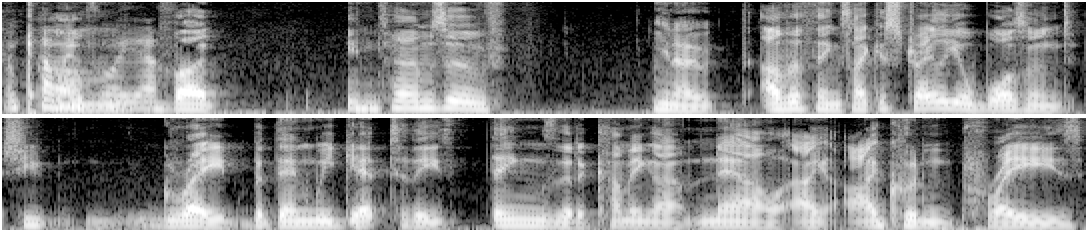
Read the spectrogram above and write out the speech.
I'm coming for um, you. But in terms of you know other things like australia wasn't she great but then we get to these things that are coming out now i i couldn't praise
